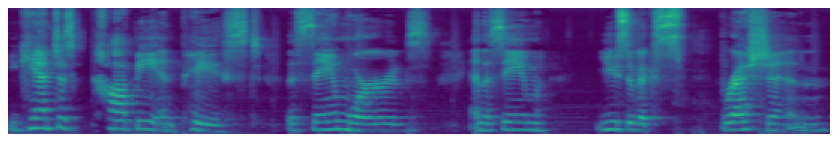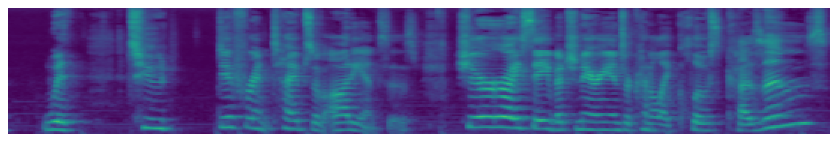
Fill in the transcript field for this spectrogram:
You can't just copy and paste the same words and the same use of expression with two different types of audiences. Sure, I say veterinarians are kind of like close cousins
